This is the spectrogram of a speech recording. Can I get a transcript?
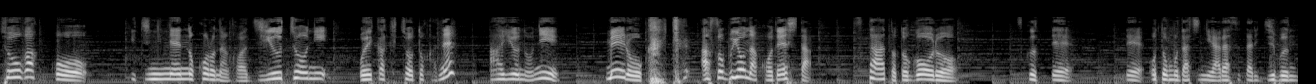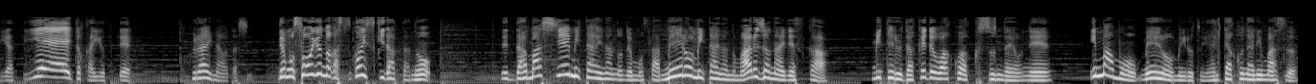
小学校1、2年の頃なんかは自由帳に、お絵かき帳とかね、ああいうのに、迷路を書いて 遊ぶような子でした。スタートとゴールを作って、で、お友達にやらせたり自分でやって、イエーイとか言って、暗いな私。でもそういうのがすごい好きだったの。で、騙し絵みたいなのでもさ、迷路みたいなのもあるじゃないですか。見てるだけでワクワクすんだよね。今も迷路を見るとやりたくなります。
